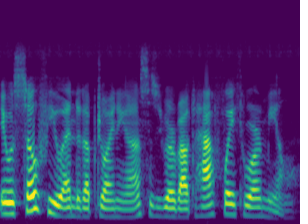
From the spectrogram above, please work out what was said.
It was Sophie who ended up joining us as we were about halfway through our meal.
